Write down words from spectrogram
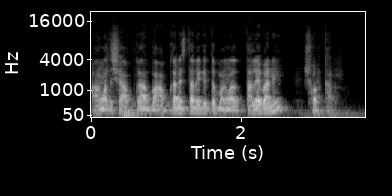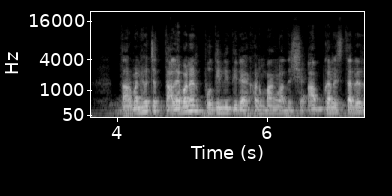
বাংলাদেশে আফগান বা আফগানিস্তানে কিন্তু বাংলা তালেবানি সরকার। তার মানে হচ্ছে তালেবানের প্রতিনিধিরা এখন বাংলাদেশে, আফগানিস্তানের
